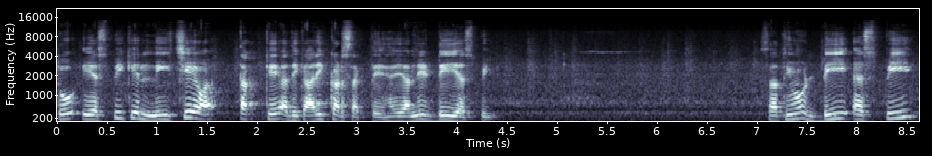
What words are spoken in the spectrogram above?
तो एसपी के नीचे तक के अधिकारी कर सकते हैं, यानी डीएसपी। साथियों, डीएसपी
